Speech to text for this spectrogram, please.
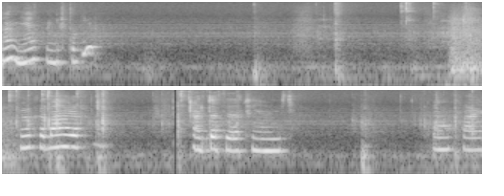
A nie, będziesz to bił? No chyba, ale... To ty zaczyna mówić. O, fajnie.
